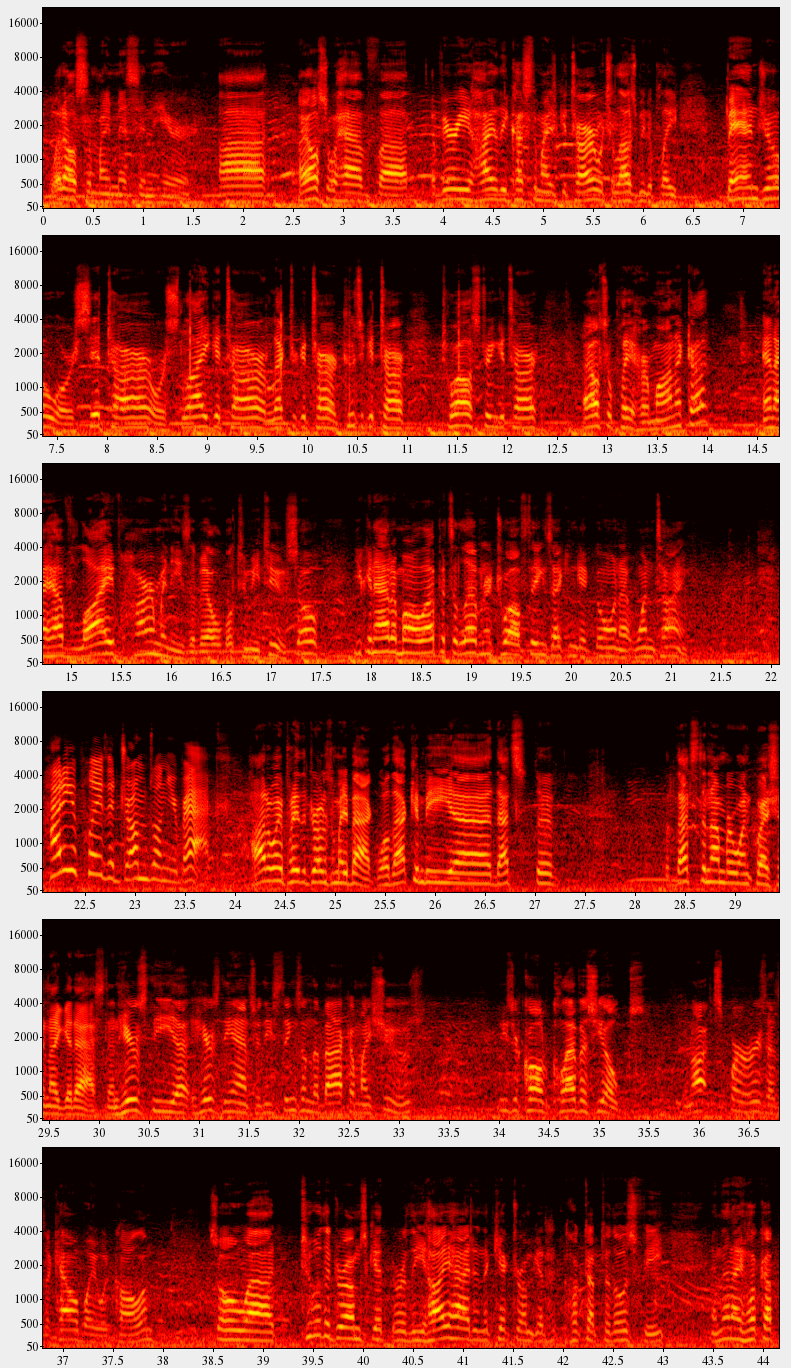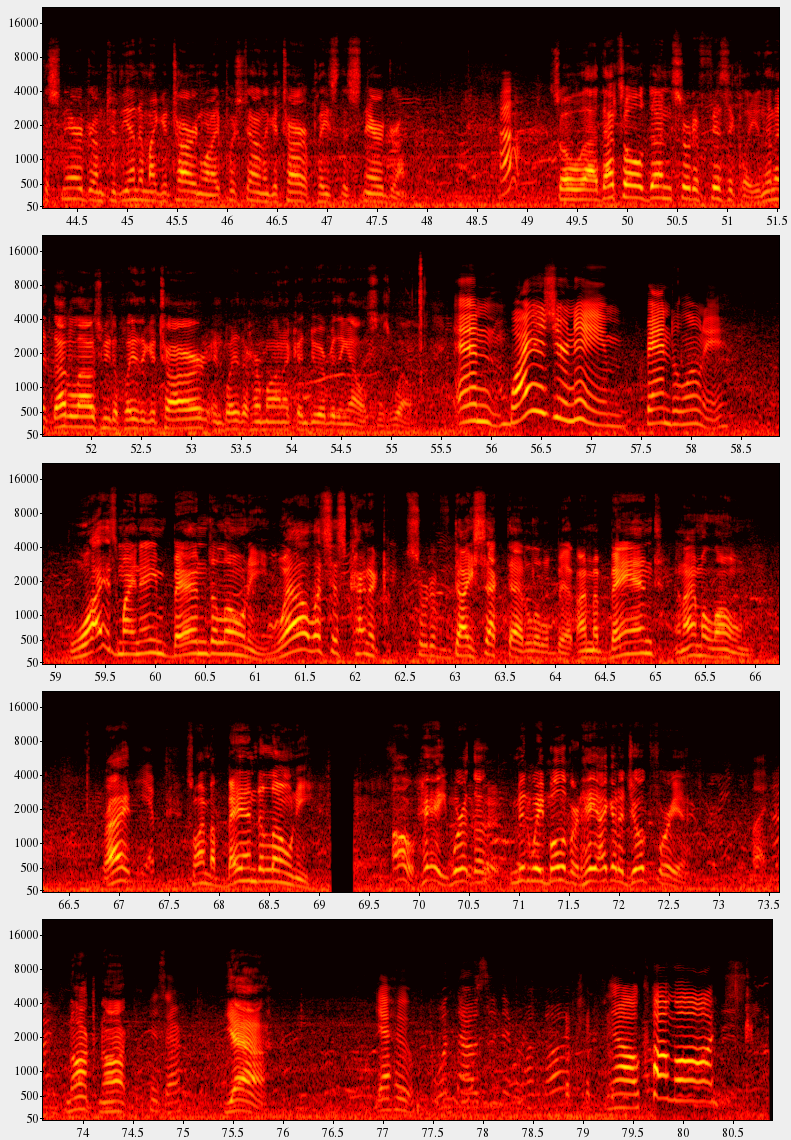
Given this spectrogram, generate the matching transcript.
What else am I missing here? Uh, I also have uh, a very highly customized guitar, which allows me to play banjo or sitar or slide guitar, electric guitar, acoustic guitar, 12 string guitar. I also play harmonica and I have live harmonies available to me too. So you can add them all up. It's 11 or 12 things I can get going at one time. How do you play the drums on your back? How do I play the drums on my back? Well, that can be uh, that's the that's the number one question I get asked. And here's the uh, here's the answer. These things on the back of my shoes, these are called clevis yokes. They're not spurs, as a cowboy would call them. So uh, two of the drums get, or the hi hat and the kick drum get hooked up to those feet, and then I hook up the snare drum to the end of my guitar. And when I push down the guitar, it plays the snare drum. Oh. So uh, that's all done sort of physically, and then it, that allows me to play the guitar and play the harmonica and do everything else as well. And why is your name Bandaloni? Why is my name Bandaloni? Well, let's just kind of sort of dissect that a little bit. I'm a band and I'm alone, right? Yep. So I'm a Bandaloni. Oh, hey, we're at the Midway Boulevard. Hey, I got a joke for you. What? Knock, knock. Who's there? Yeah. Yeah, who? 1001 knots. No, come on!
